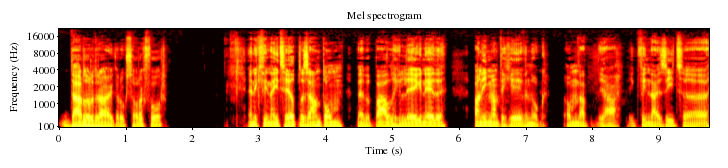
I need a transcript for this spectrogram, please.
Daardoor draag ik er ook zorg voor. En ik vind dat iets heel plezant om bij bepaalde gelegenheden aan iemand te geven ook. Omdat, ja, ik vind dat is iets... eh,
